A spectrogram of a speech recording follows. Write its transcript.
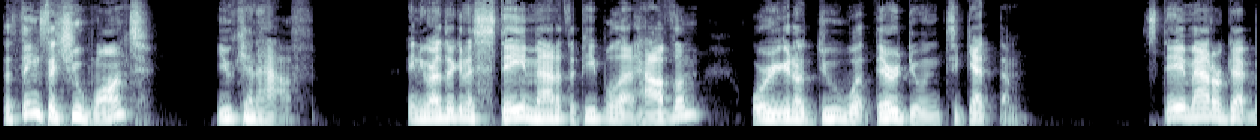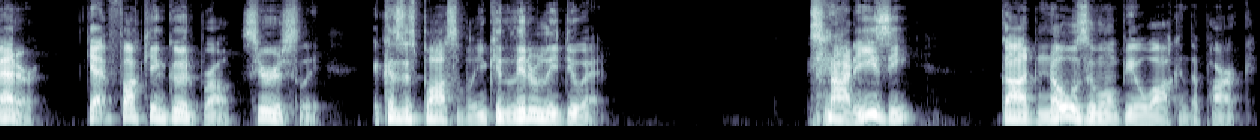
the things that you want, you can have. And you're either going to stay mad at the people that have them or you're going to do what they're doing to get them. Stay mad or get better. Get fucking good, bro. Seriously. Because it's possible. You can literally do it. It's not easy. God knows it won't be a walk in the park,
